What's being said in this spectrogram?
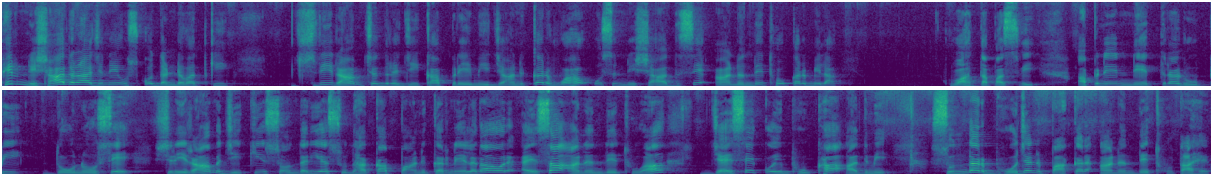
फिर निषाद राज ने उसको दंडवत की। श्री रामचंद्र जी का प्रेमी जानकर वह उस निषाद से आनंदित होकर मिला। वह तपस्वी अपने नेत्र रूपी दोनों से श्री राम जी की सौंदर्य सुधा का पान करने लगा और ऐसा आनंदित हुआ जैसे कोई भूखा आदमी सुंदर भोजन पाकर आनंदित होता है।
